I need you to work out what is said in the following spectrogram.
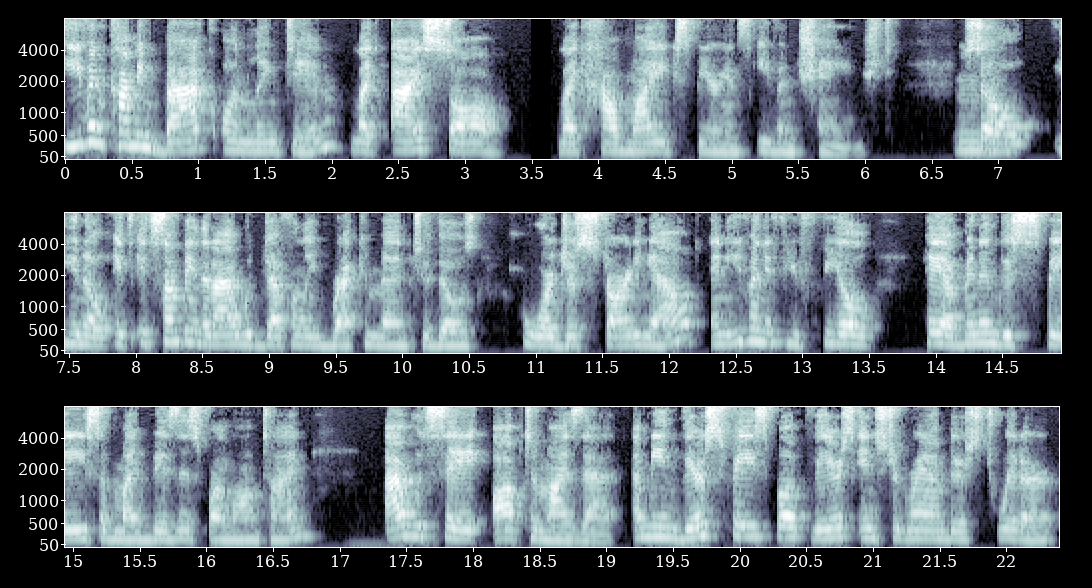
even coming back on LinkedIn, like I saw like how my experience even changed. Mm-hmm. So, you know, it's it's something that I would definitely recommend to those who are just starting out. And even if you feel, hey, I've been in this space of my business for a long time, I would say optimize that. I mean, there's Facebook, there's Instagram, there's Twitter,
